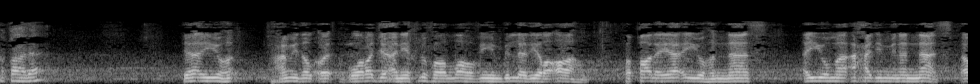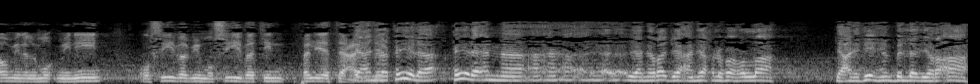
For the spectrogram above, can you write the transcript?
فقال يا أيها حمد ورجى أن يخلفه الله فيهم بالذي رآهم. فقال يا أيها الناس أيما أحد من الناس أو من المؤمنين أصيب بمصيبة فليتعجل يعني قيل قيل أن يعني رجع أن يخلفه الله يعني فيهم بالذي رآه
